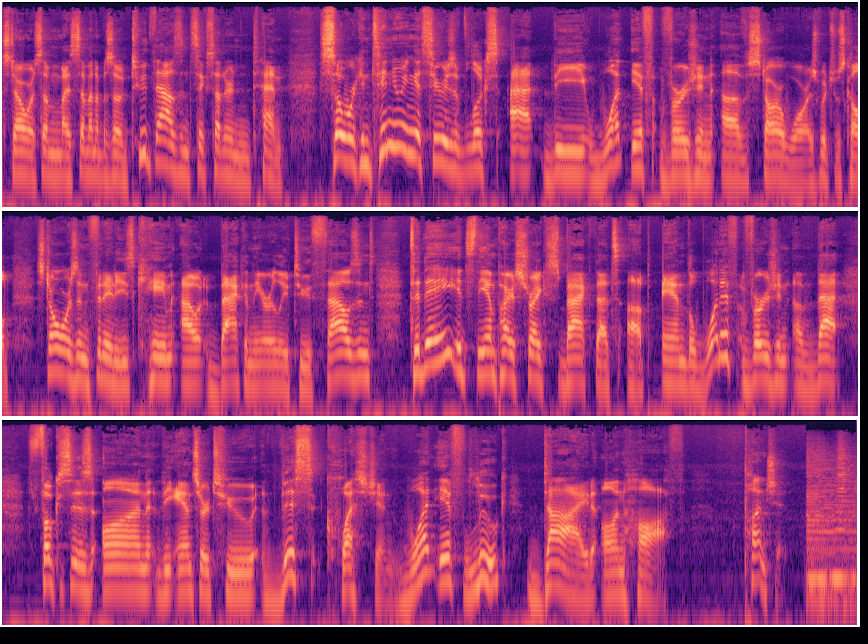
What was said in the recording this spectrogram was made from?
Star Wars 7 by 7 episode 2610. So we're continuing a series of looks at the what if version of Star Wars, which was called Star Wars Infinities, came out back in the early 2000s. Today it's The Empire Strikes Back that's up, and the what if version of that focuses on the answer to this question What if Luke died on Hoth? Punch it.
